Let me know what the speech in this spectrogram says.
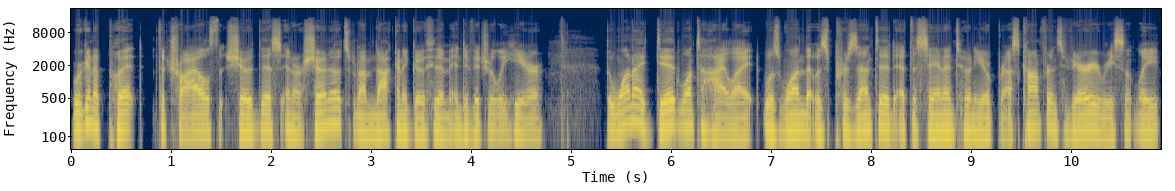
We're going to put the trials that showed this in our show notes, but I'm not going to go through them individually here. The one I did want to highlight was one that was presented at the San Antonio Breast Conference very recently,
